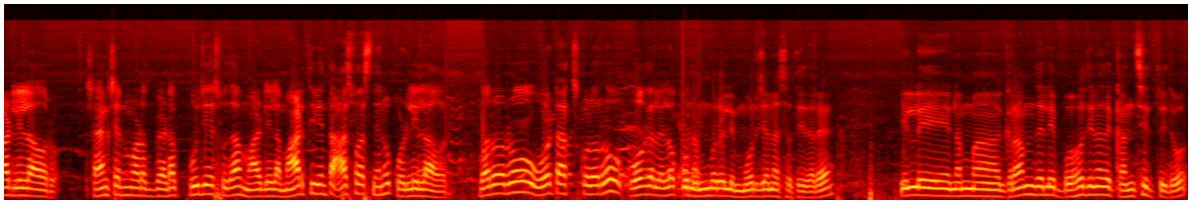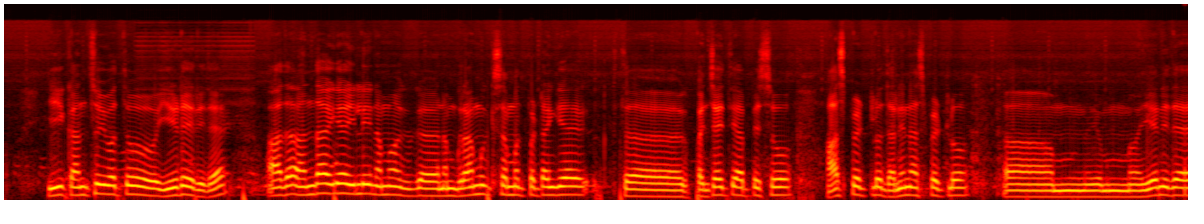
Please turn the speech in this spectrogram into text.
ಮಾಡಲಿಲ್ಲ ಅವರು. ಸ್ಯಾಂಕ್ಷನ್ ಮಾಡೋದು ಬೇಡ ಪೂಜೆ ಸುಧಾ ಮಾಡಲಿಲ್ಲ. ಮಾಡ್ತೀವಿ ಅಂತ ಆಶ್ವಾಸನೆನೂ ಕೊಡಲಿಲ್ಲ ಅವರು. ಬರೋರು ಓಟ್ ಹಾಕ್ಸ್ಕೊಳ್ಳೋರು ಹೋಗಲ್ಲೆಲ್ಲ ನಮ್ಮೂರಲ್ಲಿ ಮೂರು ಜನ ಸತ್ತಿದ್ದಾರೆ. ಇಲ್ಲಿ ನಮ್ಮ ಗ್ರಾಮದಲ್ಲಿ ಬಹುದಿನದ ಕನಸಿತ್ತು ಇದು. ಈ ಕನಸು ಇವತ್ತು ಈಡೇರಿದೆ. ಅದ ಅಂದಾಗೆ ಇಲ್ಲಿ ನಮ್ಮ ನಮ್ಮ ಗ್ರಾಮಕ್ಕೆ ಸಂಬಂಧಪಟ್ಟಂಗೆ ಪಂಚಾಯತಿ ಆಫೀಸು ಹಾಸ್ಪಿಟ್ಲು ದನಿನ ಹಾಸ್ಪಿಟ್ಲು ಏನಿದೆ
